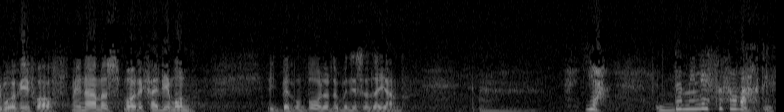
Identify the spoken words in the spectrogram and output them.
Goedemorgen, juffrouw. Mijn naam is Mordechai Limon. Ik ben ontboden door minister Dayan. Ja, de minister verwacht u.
